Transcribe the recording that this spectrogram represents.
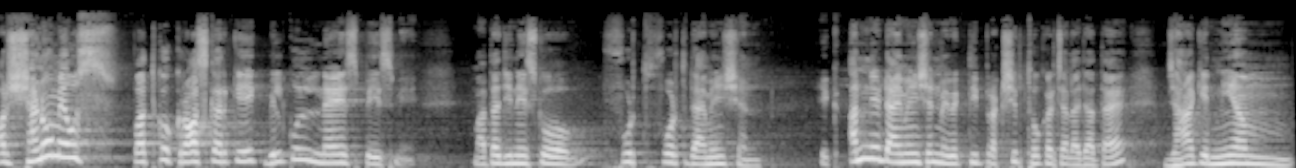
और क्षणों में उस पथ को क्रॉस करके एक बिल्कुल नए स्पेस में। माता जी ने इसको फोर्थ फोर्थ डायमेंशन एक अन्य डायमेंशन में व्यक्ति प्रक्षिप्त होकर चला जाता है, जहाँ के नियम,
